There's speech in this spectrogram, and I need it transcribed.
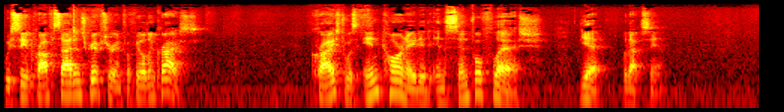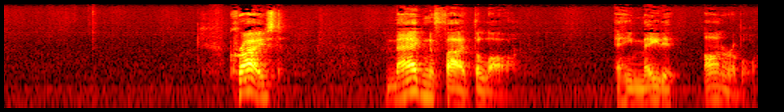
We see it prophesied in Scripture and fulfilled in Christ. Christ was incarnated in sinful flesh, yet without sin. Christ magnified the law and he made it honorable.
